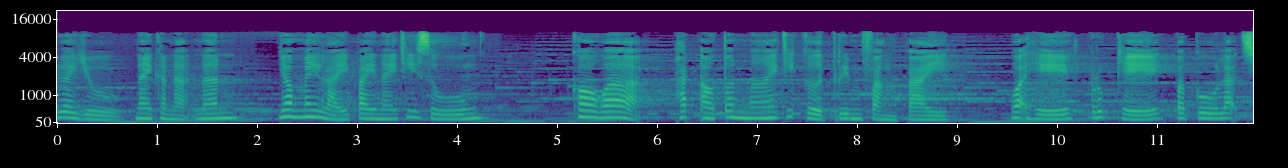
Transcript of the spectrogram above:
รื่อยๆอยู่ ในขณะนั้น ย่อมไม่ไหลไปในที่สูง ข้อว่า พัดเอาต้นไม้ที่เกิดริมฝั่งไปวะเหรุกเข ปกูละเช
